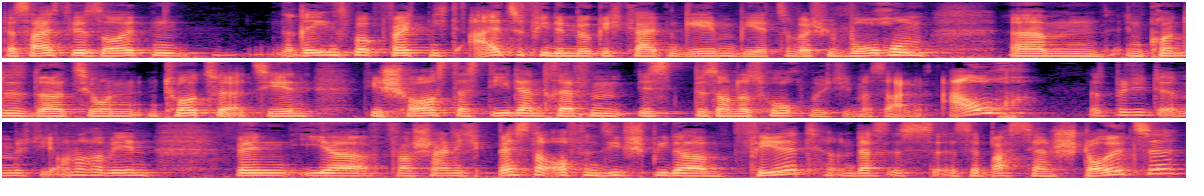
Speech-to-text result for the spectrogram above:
Das heißt, wir sollten Regensburg vielleicht nicht allzu viele Möglichkeiten geben, wie jetzt zum Beispiel Bochum ähm, in Kontosituationen ein Tor zu erzielen. Die Chance, dass die dann treffen, ist besonders hoch, möchte ich mal sagen. Auch, das möchte ich, möchte ich auch noch erwähnen, wenn ihr wahrscheinlich bester Offensivspieler fehlt, und das ist Sebastian Stolze,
